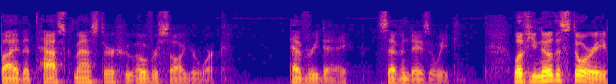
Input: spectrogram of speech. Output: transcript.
by the taskmaster who oversaw your work every day, seven days a week. Well, if you know the story,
